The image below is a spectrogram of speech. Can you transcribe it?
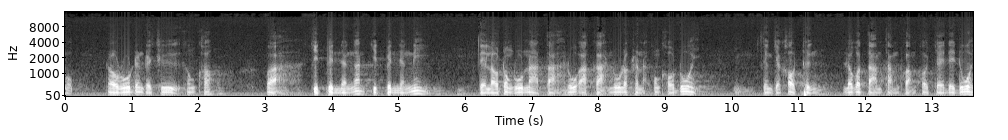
งบ เรารู้ตั้งแต่ชื่อของเขาว่าจิตเป็นอย่างนั้นจิตเป็นอย่างนี้ แต่เราต้องรู้หน้าตา รู้อาการรู้ลักษณะของเขาด้วยถึงจะเข้าถึงแล้วก็ตามทำความเข้าใจได้ด้วย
